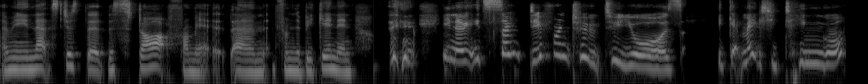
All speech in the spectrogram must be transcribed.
I mean, that's just the the start from it, um, from the beginning. you know, it's so different to to yours it get, makes you tingle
